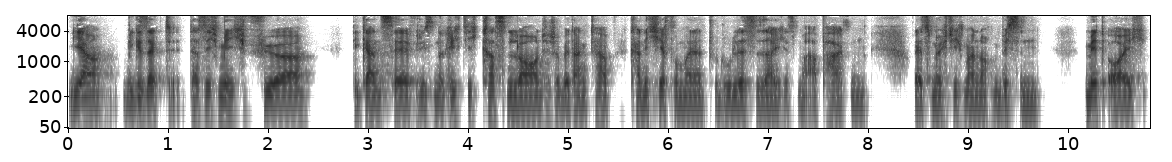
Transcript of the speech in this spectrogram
Ja, wie gesagt, dass ich mich für die ganze, für diesen richtig krassen Launch schon bedankt habe, kann ich hier von meiner To-Do-Liste, sage ich jetzt mal, abhaken. Und jetzt möchte ich mal noch ein bisschen mit euch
